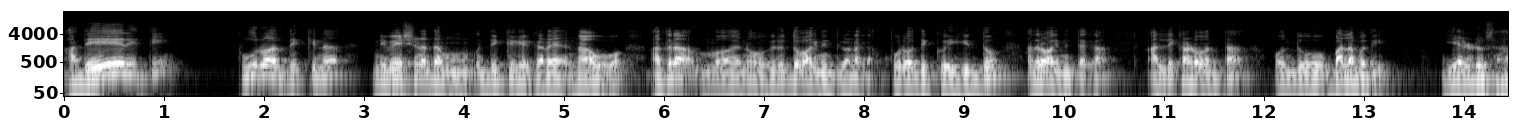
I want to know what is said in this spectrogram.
ಅದೇ ರೀತಿ ಪೂರ್ವ ದಿಕ್ಕಿನ ನಿವೇಶನದ ದಿಕ್ಕಿಗೆ ಕಡೆ ನಾವು ಅದರ ಏನು ವಿರುದ್ಧವಾಗಿ ನಿಂತ್ಕೊಂಡಾಗ, ಪೂರ್ವ ದಿಕ್ಕು ಹೀಗಿದ್ದು ಅದರವಾಗಿ ನಿಂತಾಗ ಅಲ್ಲಿ ಕಾಣುವಂಥ ಒಂದು ಬಲಬದಿ ಎರಡೂ ಸಹ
